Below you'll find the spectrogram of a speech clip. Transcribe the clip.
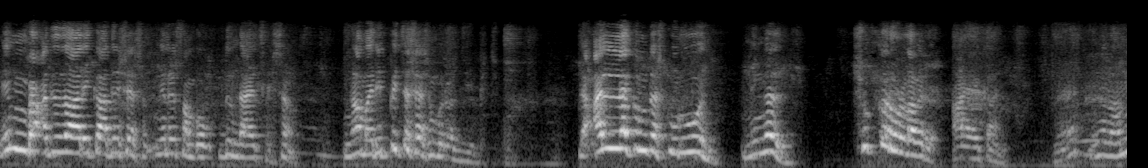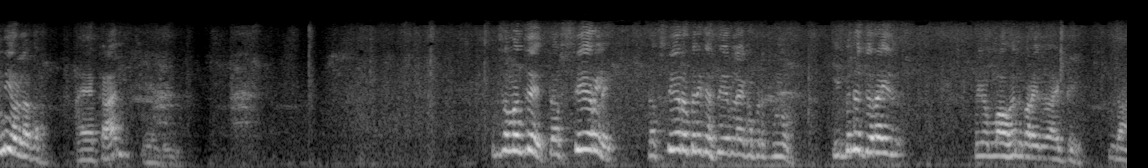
നിംബാധിതാലിക്ക് അതിനുശേഷം ഇങ്ങനെ ഒരു സംഭവം ഇതുണ്ടായ ശേഷം നിങ്ങളെ മരിപ്പിച്ച ശേഷം പുനർജീവിപ്പിച്ചു അല്ലക്കും തഷ്കുറൂൻ നിങ്ങൾ ശുക്രുള്ളവർ ആയേക്കാൻ ഏ? നിങ്ങൾ നന്ദിയുള്ളവർ അയക്കാൻ വേണ്ടി ഇത് സംബന്ധിച്ച് തഫ്സീറിൽ തഫ്സീർ ഇബിന് കസീർ രേഖപ്പെടുത്തുന്നു ഇബിന് ജുറൈൽ റളിയല്ലാഹു അൻഹു പറയുന്നതായിട്ട് എന്താ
